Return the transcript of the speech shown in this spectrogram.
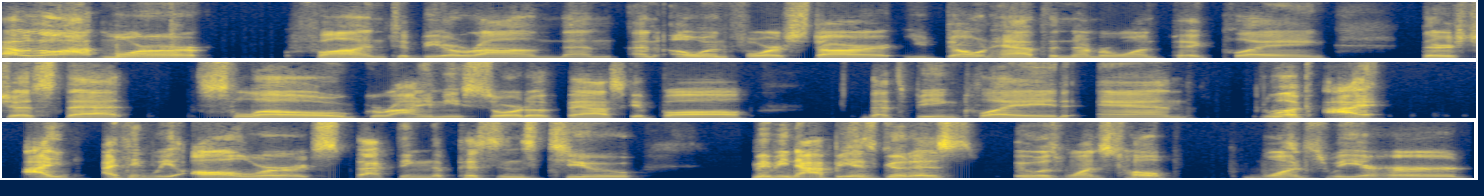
that was a lot more fun to be around than an 0 and 4 start. You don't have the number one pick playing. There's just that slow, grimy sort of basketball that's being played. And look, I I I think we all were expecting the Pistons to maybe not be as good as it was once hope. Once we heard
